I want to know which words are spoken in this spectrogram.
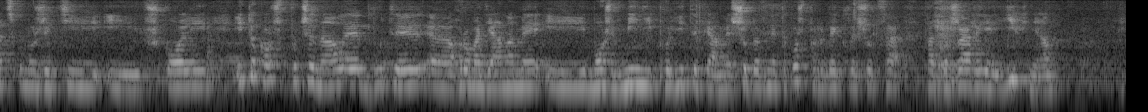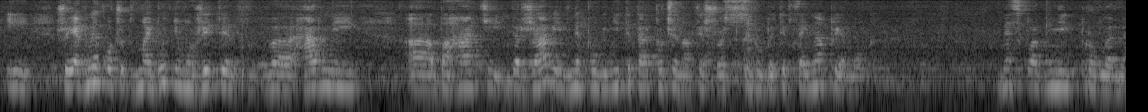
громадському житті, і в школі, і також починали бути е, громадянами і може міні-політиками, щоб вони також привикли, що ця та держава є їхня, і що як вони хочуть в майбутньому жити в, гарній, багатій державі, вони повинні тепер починати щось робити в цей напрямок. Нескладні проблеми.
